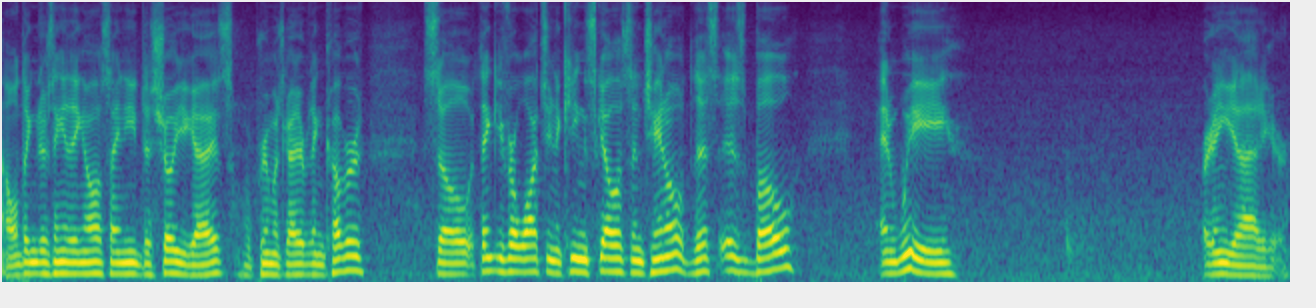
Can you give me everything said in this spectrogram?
I don't think there's anything else I need to show you guys. We pretty much got everything covered. So thank you for watching the King Skeleton channel. This is Bo and we are gonna get out of here.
